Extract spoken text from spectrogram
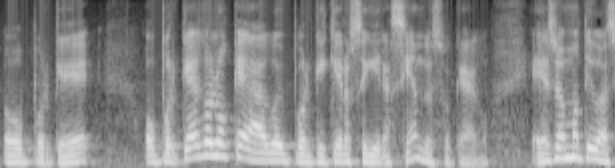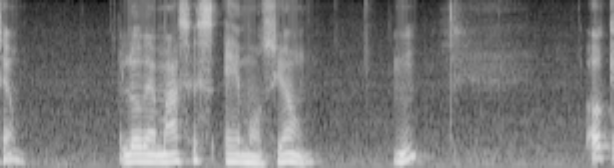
O por qué, o por qué hago lo que hago y por qué quiero seguir haciendo eso que hago. Eso es motivación. Lo demás es emoción. ¿Mm? Ok,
